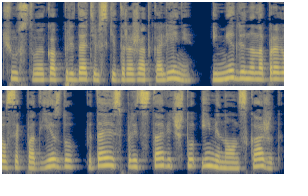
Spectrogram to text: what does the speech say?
чувствуя, как предательски дрожат колени, и медленно направился к подъезду, пытаясь представить, что именно он скажет,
